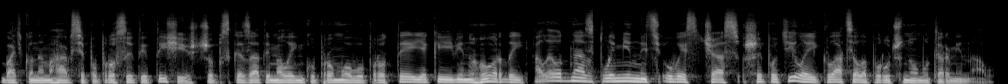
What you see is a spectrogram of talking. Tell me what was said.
Батько намагався попросити тиші, щоб сказати маленьку промову про те, який він гордий, але одна з племінниць увесь час шепотіла і клацала по ручному терміналу.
